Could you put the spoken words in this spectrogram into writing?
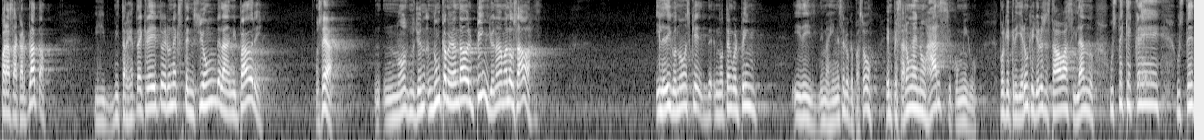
para sacar plata. Y mi tarjeta de crédito era una extensión de la de mi padre. O sea, no, yo, nunca me habían dado el pin, yo nada más lo usaba. Y le digo, no, es que no tengo el pin. Y imagínense lo que pasó. Empezaron a enojarse conmigo, porque creyeron que yo les estaba vacilando. ¿Usted qué cree? ¿Usted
